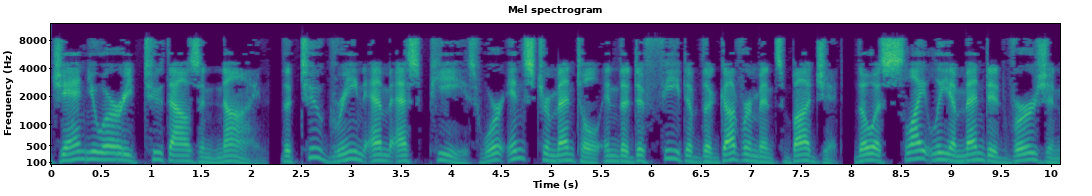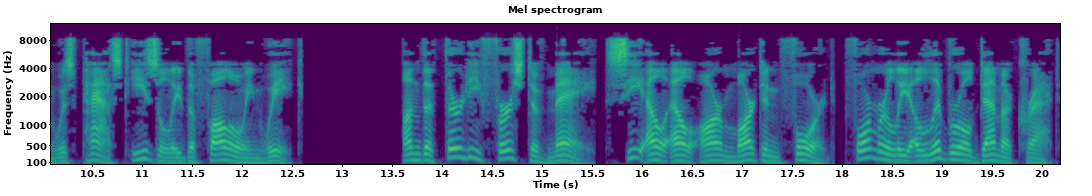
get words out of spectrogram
January 2009, the two Green MSPs were instrumental in the defeat of the government's budget, though a slightly amended version was passed easily the following week. On 31 May, CLLR Martin Ford, formerly a Liberal Democrat,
